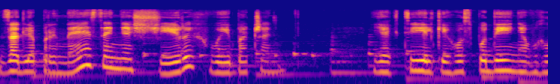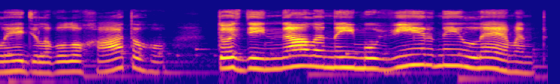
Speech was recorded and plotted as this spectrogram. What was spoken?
задля принесення щирих вибачень. Як тільки господиня вгледіла волохатого, то здійняла неймовірний лемент.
